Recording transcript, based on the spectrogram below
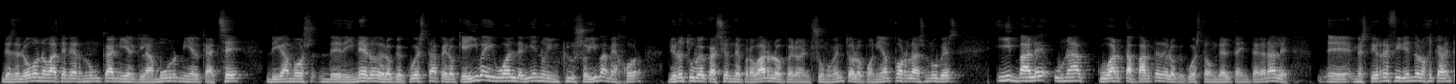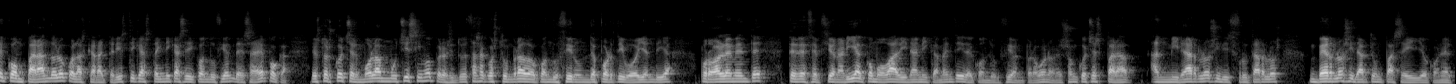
desde luego, no va a tener nunca ni el glamour ni el caché, digamos, de dinero, de lo que cuesta, pero que iba igual de bien o incluso iba mejor. Yo no tuve ocasión de probarlo, pero en su momento lo ponían por las nubes y vale una cuarta parte de lo que cuesta un Delta Integrale. Eh, me estoy refiriendo, lógicamente, comparándolo con las características técnicas y de conducción de esa época. Estos coches molan muchísimo, pero si tú estás acostumbrado a conducir un deportivo hoy en día, probablemente te decepcionaría cómo va dinámicamente y de conducción. Pero bueno, son coches para admirarlos y disfrutarlos, verlos y darte un paseillo con él.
